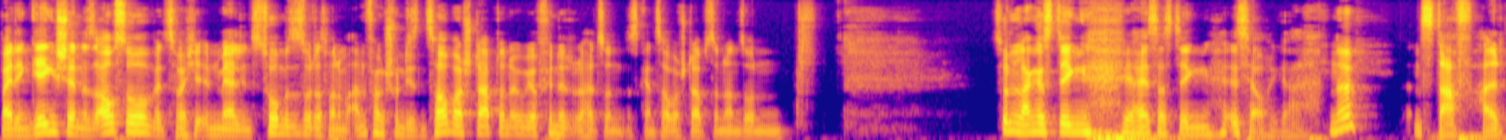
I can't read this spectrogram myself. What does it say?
Bei den Gegenständen ist auch so, wenn zum Beispiel in Merlins Turm ist es so, dass man am Anfang schon diesen Zauberstab dann irgendwie findet oder halt so ein, ist kein Zauberstab, sondern so ein so ein langes Ding, wie heißt das Ding? Ist ja auch egal, ne? Ein Stuff halt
